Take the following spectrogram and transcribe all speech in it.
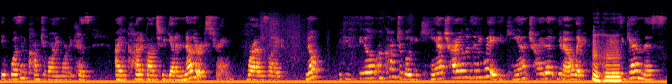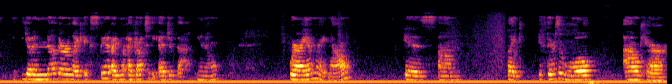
it wasn't comfortable anymore because i had kind of gone to yet another extreme where i was like nope if you feel uncomfortable you can't try to lose any weight. You can't try to you know like it Mhm. was again this yet another like expand I, went- I got to the edge of that you know? Where i am right now is um, like if there's a rule i don't care.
